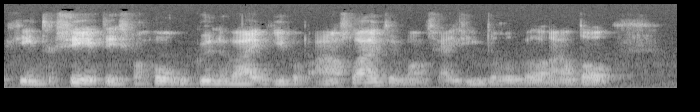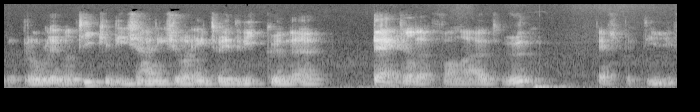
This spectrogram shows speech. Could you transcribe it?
geïnteresseerd is van goh, hoe kunnen wij hierop aansluiten. Want zij zien toch ook wel een aantal problematieken die zij niet zo 1, 2, 3 kunnen tackelen vanuit hun perspectief.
